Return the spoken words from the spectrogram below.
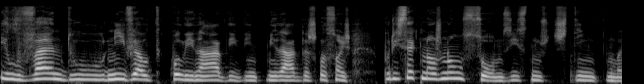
elevando o nível de qualidade e de intimidade das relações. Por isso é que nós não somos, isso nos distingue de uma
